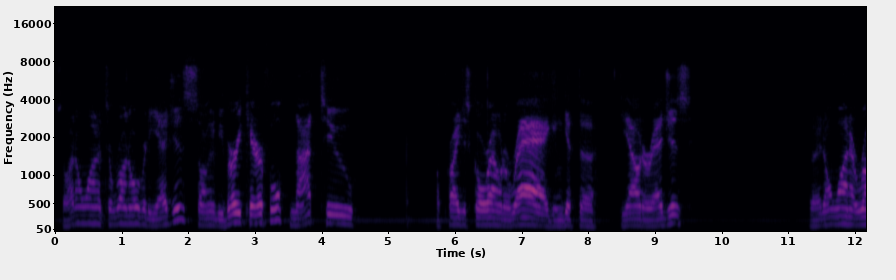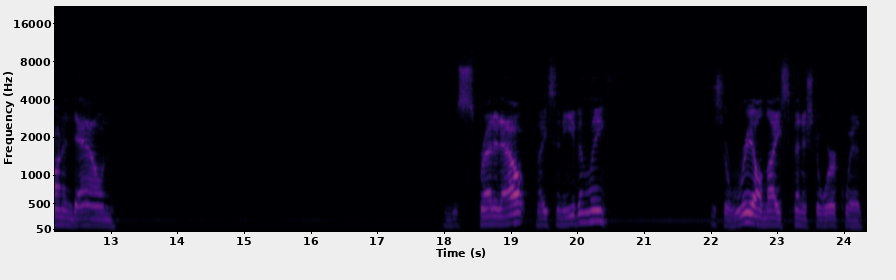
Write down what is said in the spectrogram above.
So I don't want it to run over the edges. So I'm going to be very careful not to, I'll probably just go around with a rag and get the, the outer edges. But I don't want it running down. You just spread it out nice and evenly. Just a real nice finish to work with.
